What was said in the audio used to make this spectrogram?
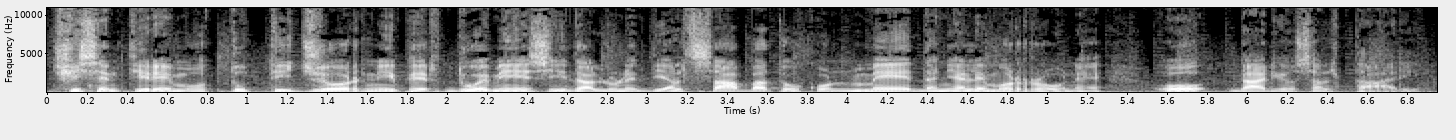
Ci sentiremo tutti i giorni per due mesi, dal lunedì al sabato, con me, Daniele Morrone o Dario Saltari.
